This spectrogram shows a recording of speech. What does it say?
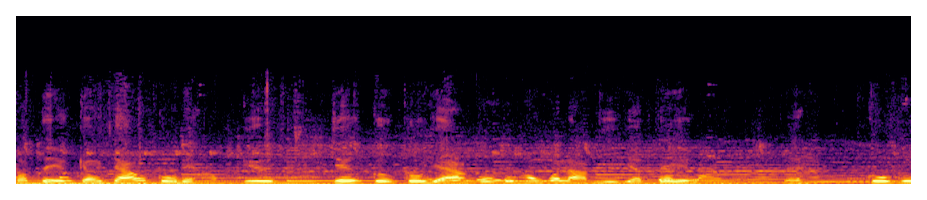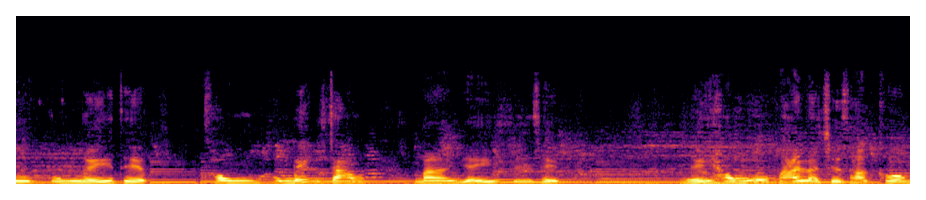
có tiền cho cháu cô đi học. Chứ chứ cô, cô già cô cũng không có làm gì ra tiền. Để cô, cô cũng nghĩ thiệt không không biết làm sao mà vậy thiệt. Nghĩ không biết phải là sự thật không?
